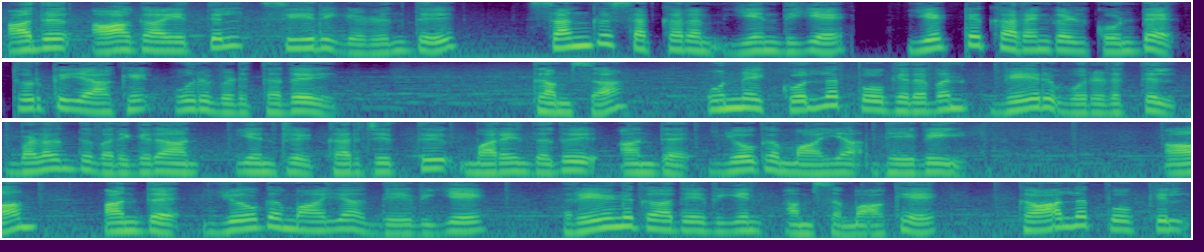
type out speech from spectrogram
அது ஆகாயத்தில் சீறி எழுந்து சங்கு சக்கரம் ஏந்திய எட்டு கரங்கள் கொண்ட துர்க்கையாக உருவெடுத்தது. கம்சா உன்னை கொல்லப் போகிறவன் வேறு ஓரிடத்தில் வளர்ந்து வருகிறான் என்று கர்ஜித்து மறைந்தது அந்த யோகமாயா தேவி. ஆம் அந்த யோகமாயா தேவியே ரேணுகாதேவியின் அம்சமாக காலப்போக்கில்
